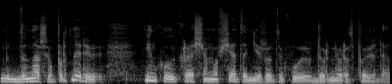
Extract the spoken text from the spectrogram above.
до наших партнерів інколи краще мовчати, ніж отаку дурню розповідати.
